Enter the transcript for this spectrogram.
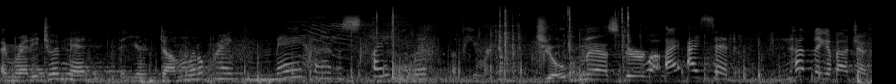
I'm ready to admit that your dumb little prank may have a slight whiff of humor. Joke master. Well, I, I said nothing about jokes.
